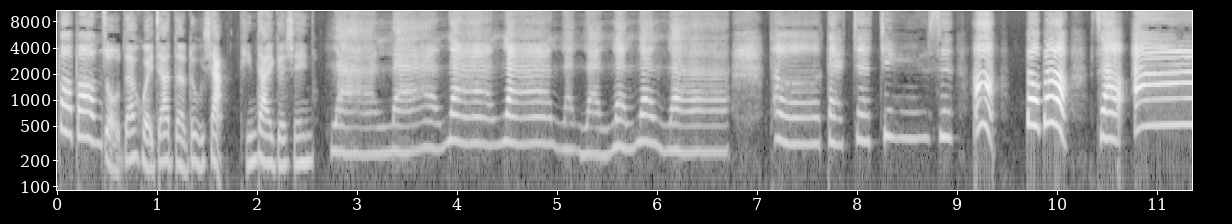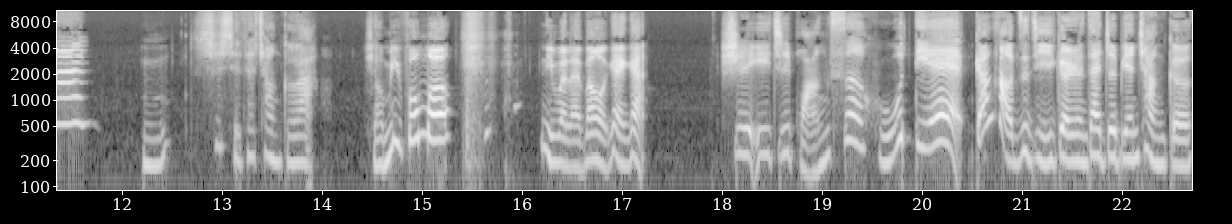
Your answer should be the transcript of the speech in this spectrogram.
抱抱走在回家的路上，听到一个声音，啦啦啦啦啦啦啦啦啦，头戴着金丝啊！抱抱，早安。嗯，是谁在唱歌啊？小蜜蜂吗？你们来帮我看看。是一只黄色蝴蝶，刚好自己一个人在这边唱歌。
